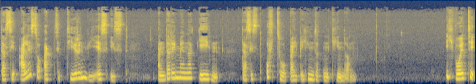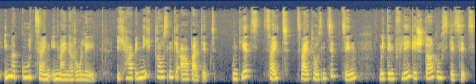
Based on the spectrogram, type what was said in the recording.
dass sie alles so akzeptieren, wie es ist. Andere Männer gehen. Das ist oft so bei behinderten Kindern. Ich wollte immer gut sein in meiner Rolle. Ich habe nicht draußen gearbeitet. Und jetzt, seit 2017, mit dem Pflegestärkungsgesetz,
